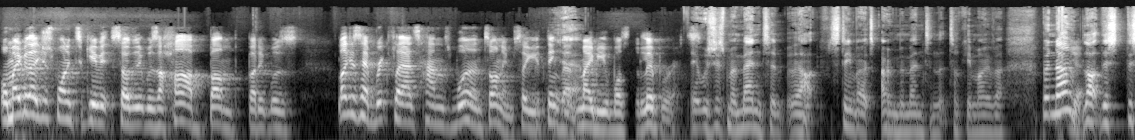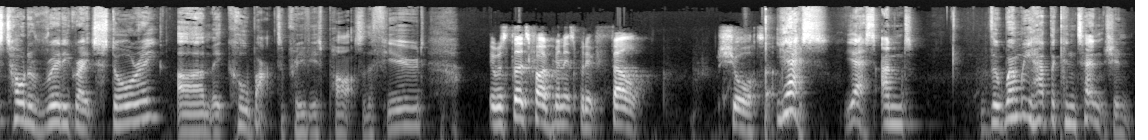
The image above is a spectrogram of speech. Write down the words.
Or maybe they just wanted to give it so that it was a hard bump, but it was like I said, Ric Flair's hands weren't on him, so you'd think Yeah. that maybe it was deliberate. It was just momentum, like Steamboat's own momentum that took him over. But no, Yeah. like this, this told a really great story. Um, it called back to previous parts of the feud. It was 35 minutes, but it felt shorter. Yes, yes, and the when we had the contention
